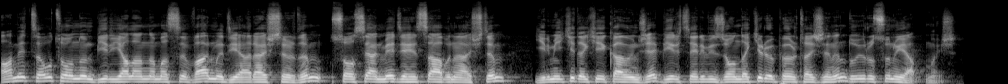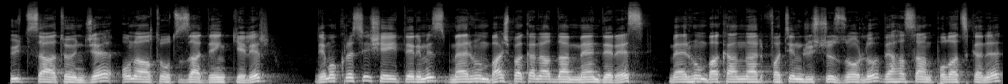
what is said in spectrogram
Ahmet Davutoğlu'nun bir yalanlaması var mı diye araştırdım. Sosyal medya hesabını açtım. 22 dakika önce bir televizyondaki röportajının duyurusunu yapmış. 3 saat önce 16.30'a denk gelir. Demokrasi şehitlerimiz merhum Başbakan Adnan Menderes, merhum bakanlar Fatin Rüştü Zorlu ve Hasan Polatkan'ı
